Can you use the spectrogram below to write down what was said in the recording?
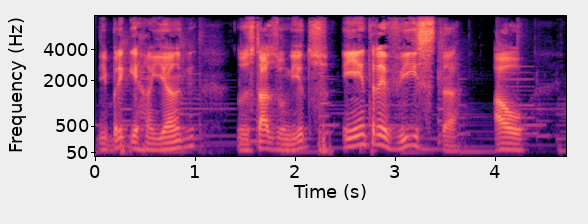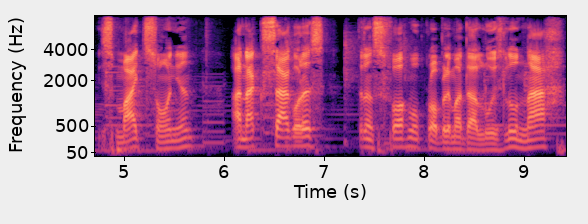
de Brigham Young, nos Estados Unidos, em entrevista ao Smithsonian, Anaxágoras transforma o problema da luz lunar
